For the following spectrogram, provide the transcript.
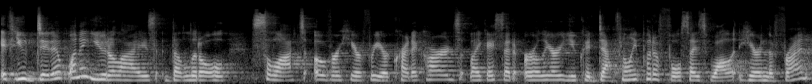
If you didn't want to utilize the little slots over here for your credit cards, like I said earlier, you could definitely put a full-size wallet here in the front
